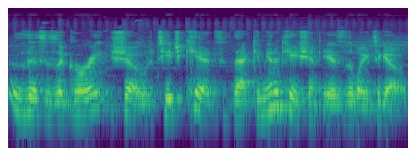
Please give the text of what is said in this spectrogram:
This is a great show to teach kids that communication is the way to go.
